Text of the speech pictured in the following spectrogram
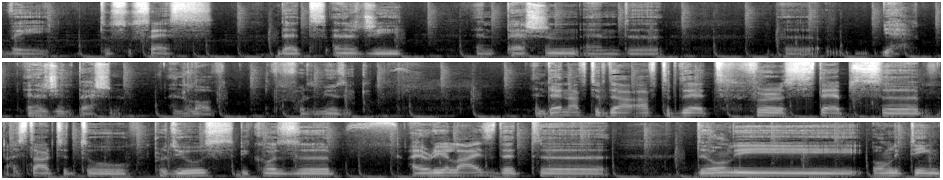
way to success that energy and passion and yeah energy and passion and love for the music. And then after that after that first steps uh, i started to produce because uh, i realized that uh, the only only thing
